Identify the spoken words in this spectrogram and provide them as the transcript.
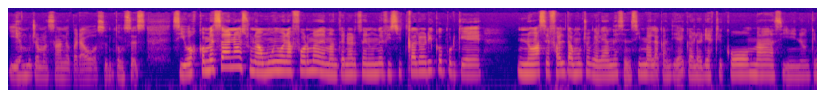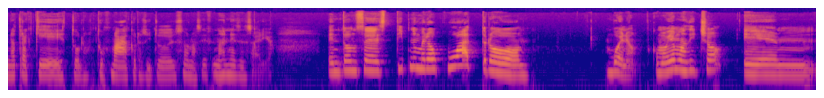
y es mucho más sano para vos. Entonces, si vos comes sano, es una muy buena forma de mantenerte en un déficit calórico porque no hace falta mucho que le andes encima la cantidad de calorías que comas y que no traques tus macros y todo eso, no, no es necesario. Entonces, tip número 4. Bueno, como habíamos dicho, em,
